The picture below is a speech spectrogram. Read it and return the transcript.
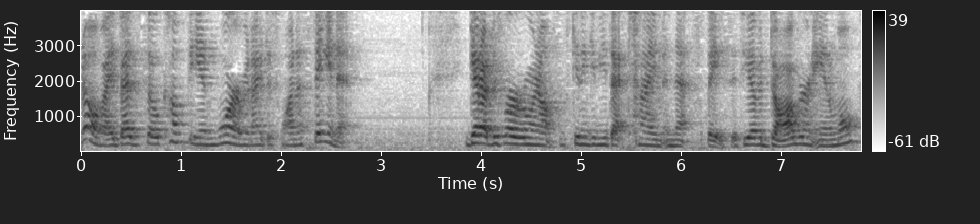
no, my bed's so comfy and warm and I just want to stay in it get up before everyone else. It's going to give you that time and that space. If you have a dog or an animal,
